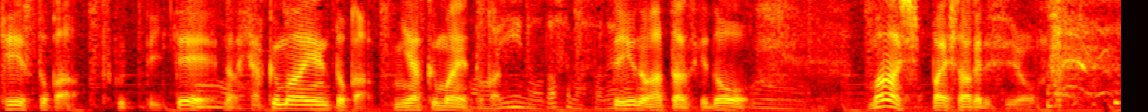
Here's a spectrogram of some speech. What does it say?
ケースとか作っていてなんか100万円とか200万円とかっあいいのを出してましたねていうのがあったんですけどうんまあ失敗したわけですよ。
